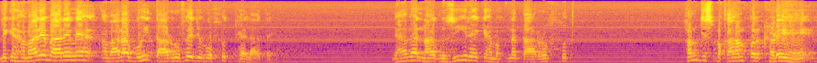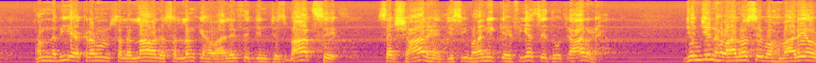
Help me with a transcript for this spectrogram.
لیکن ہمارے بارے میں ہمارا وہی تعارف ہے جو وہ خود پھیلاتے ہیں۔ لہذا ناگزیر ہے کہ ہم اپنا تعارف خود ہم جس مقام پر کھڑے ہیں، ہم نبی اکرم صلی اللہ علیہ وسلم کے حوالے سے جن جذبات سے سرشار ہیں، جس ایمانی کیفیت سے دو چار ہیں، جن جن حوالوں سے وہ ہمارے اور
